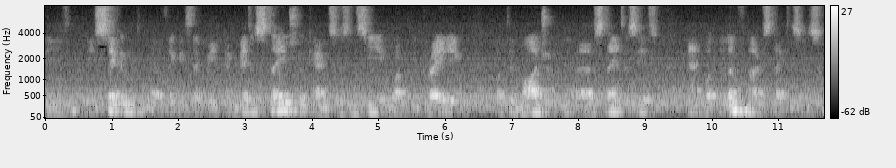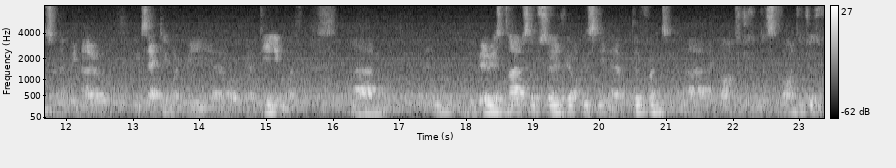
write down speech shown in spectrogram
The, the second uh, thing is that we can better stage the cancers and see what the grading, what the margin uh, status is, and what the lymph node status is, so that we know exactly what we, uh, what we are dealing with. Um, the various types of surgery obviously have different uh, advantages and disadvantages.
